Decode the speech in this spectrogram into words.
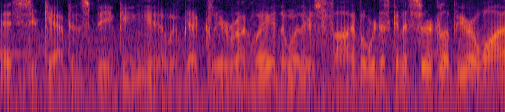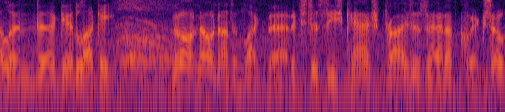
This is your captain speaking. Uh, we've got clear runway and the weather's fine, but we're just going to circle up here a while and uh, get lucky. No, no, nothing like that. It's just these cash prizes add up quick. So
